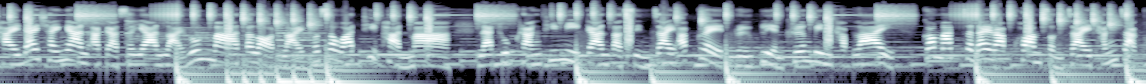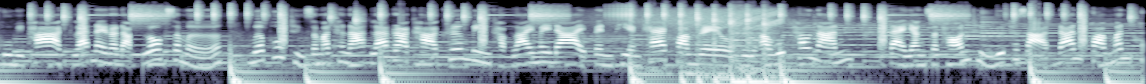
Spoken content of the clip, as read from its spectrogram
ไทยได้ใช้งานอากาศยานหลายรุ่นมาตลอดหลายทศวรรษที่ผ่านมา และทุกครั้งที่มีการตัดสินใจอัปเกรด หรือเปลี่ยนเครื่องบินขับไล่ ก็มักจะได้รับความสนใจทั้งจากภูมิภาค และในระดับโลกเสมอ เมื่อพูดถึงสมรรถนะและราคาเครื่องบินขับไล่ไม่ได้ เป็นเพียงแค่ความเร็วหรืออาวุธเท่านั้น แต่ยังสะท้อนถึงยุทธศาสตร์ด้านความมั่นค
